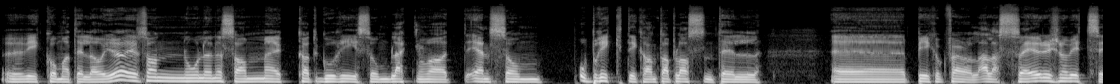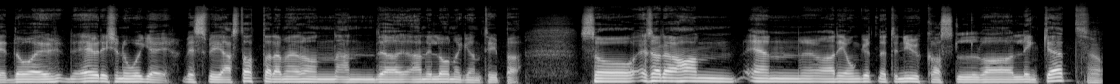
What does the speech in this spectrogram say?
vi kommer til å gjøre en sånn noenlunde samme kategori som Blackman var, at en som oppriktig kan ta plassen til eh, Peacock Farrell. Ellers så er det ikke noe vits i. Da er, er det ikke noe gøy, hvis vi erstatter det med sånn Andy, Lonergan-type. Så jeg sa det han En av de ungguttene til Newcastle var linket. Ja.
